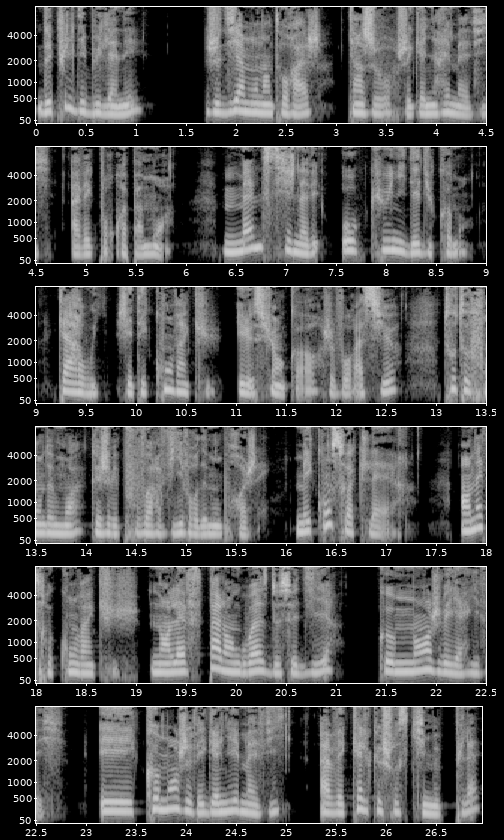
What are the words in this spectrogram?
Depuis le début de l'année, je dis à mon entourage qu'un jour je gagnerai ma vie avec pourquoi pas moi, même si je n'avais aucune idée du comment. Car oui, j'étais convaincue et le suis encore, je vous rassure, tout au fond de moi que je vais pouvoir vivre de mon projet. Mais qu'on soit clair, en être convaincu n'enlève pas l'angoisse de se dire comment je vais y arriver et comment je vais gagner ma vie avec quelque chose qui me plaît,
